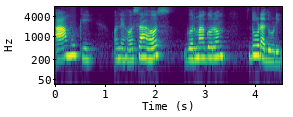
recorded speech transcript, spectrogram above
આ મૂકી અને હસાહસ ગરમા ગરમ દોડા દોડી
